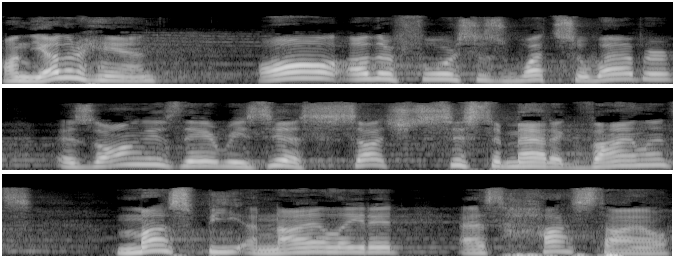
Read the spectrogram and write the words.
On the other hand, all other forces whatsoever, as long as they resist such systematic violence, must be annihilated as hostile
